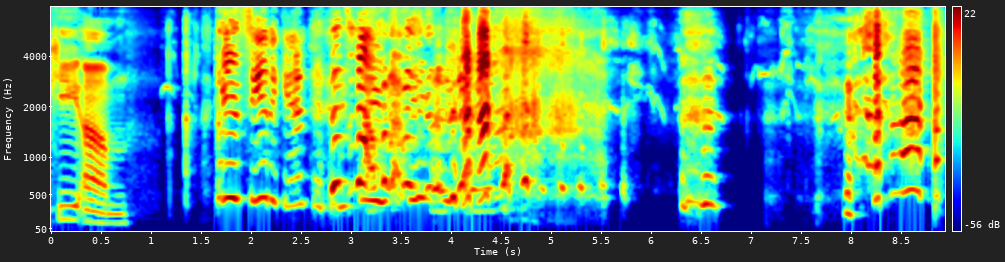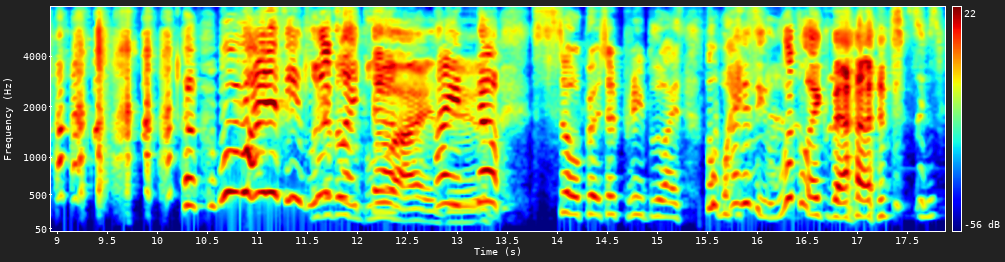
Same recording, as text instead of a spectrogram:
he um Can you see it again? That's not what I was gonna say. Why does he look, Look at those like blue that? eyes, I dude. know. So pretty, pretty blue eyes. But why does he look like that? He's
